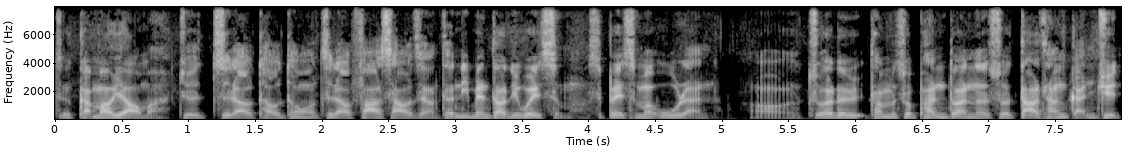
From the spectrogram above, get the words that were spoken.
这感冒药嘛，就是治疗头痛啊、治疗发烧这样。但里面到底为什么是被什么污染？哦，主要的他们说判断呢，说大肠杆菌，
